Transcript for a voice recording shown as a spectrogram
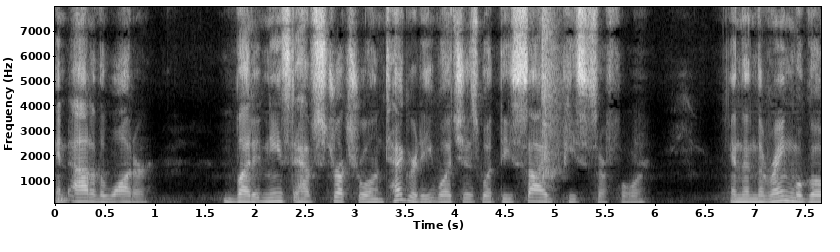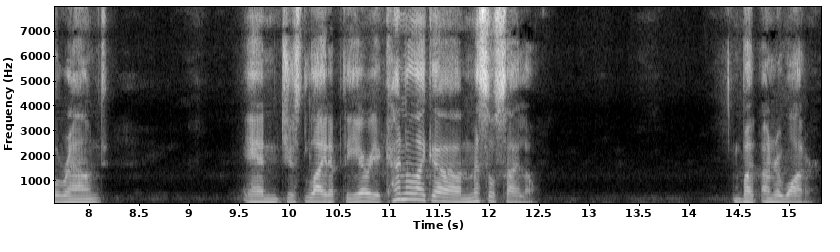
and out of the water. But it needs to have structural integrity, which is what these side pieces are for and then the ring will go around and just light up the area, kind of like a missile silo, but underwater.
